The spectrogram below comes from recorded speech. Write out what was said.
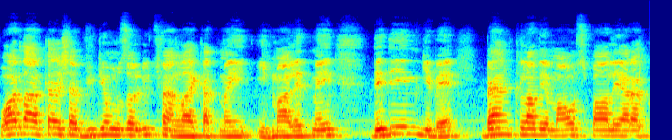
Bu arada arkadaşlar videomuza lütfen like atmayı ihmal etmeyin. Dediğim gibi ben klavye mouse bağlayarak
